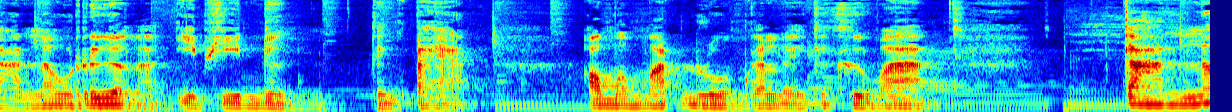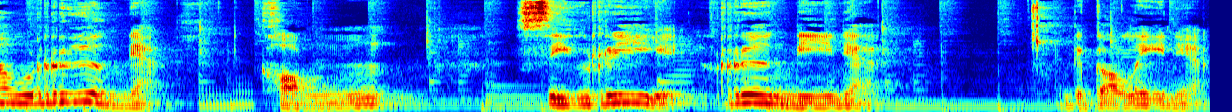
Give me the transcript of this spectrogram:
การเล่าเรื่องอะ EP 1ถึง8เอามามัดรวมกันเลยก็คือว่า การเล่าเรื่องเนี่ยของซีรีส์เรื่องนี้เนี่ย The Golly เนี่ย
